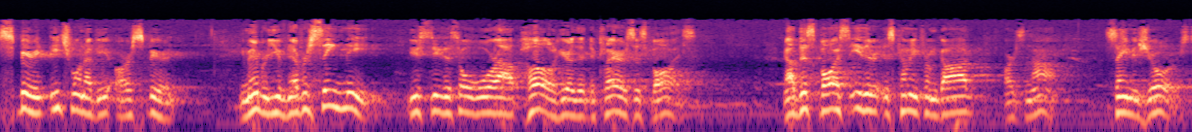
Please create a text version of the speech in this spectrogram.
spirit, each one of you are spirit. Remember, you've never seen me. You see this old wore out hull here that declares this voice. Now this voice either is coming from God or it's not. Same as yours.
